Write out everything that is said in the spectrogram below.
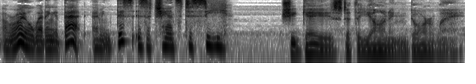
a royal wedding at that. I mean, this is a chance to see. She gazed at the yawning doorway.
